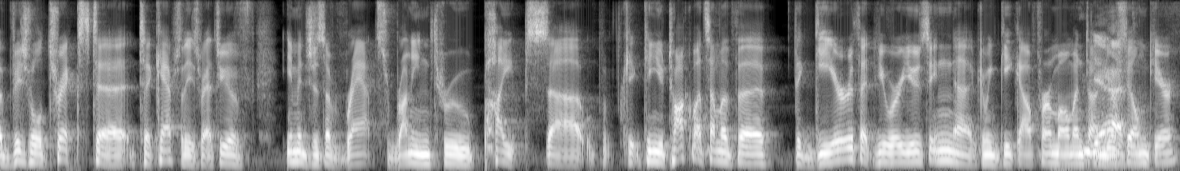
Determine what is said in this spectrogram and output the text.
visual tricks to to capture these rats. You have images of rats running through pipes. Uh, can you talk about some of the the gear that you were using? Uh, can we geek out for a moment on yeah. your film gear?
